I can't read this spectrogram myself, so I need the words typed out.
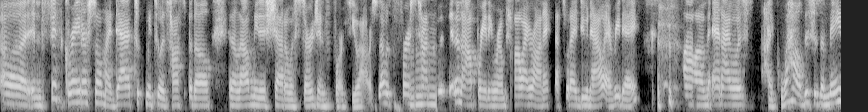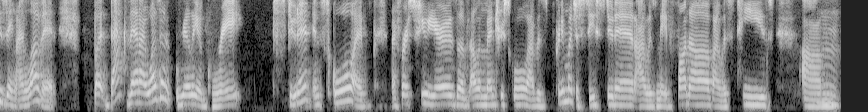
uh, in fifth grade or so, my dad took me to his hospital and allowed me to shadow a surgeon for a few hours. So that was the first time mm. in an operating room. How ironic. That's what I do now every day. um, and I was like, wow, this is amazing. I love it. But back then, I wasn't really a great student in school. I, my first few years of elementary school, I was pretty much a C student. I was made fun of. I was teased um, mm.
